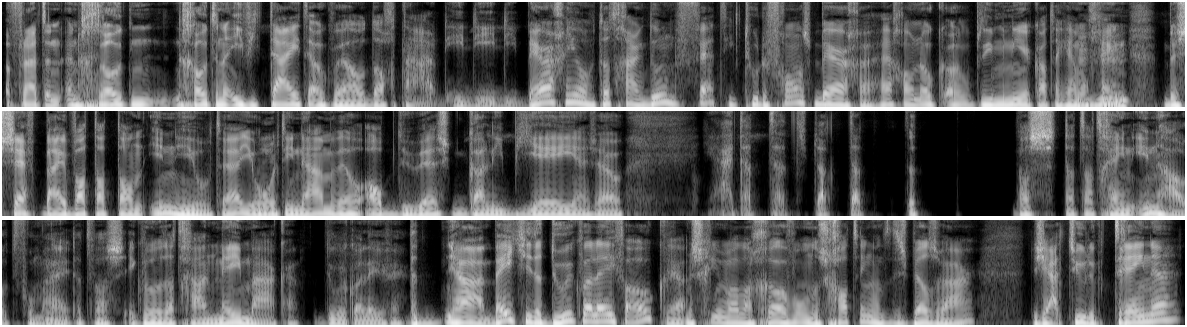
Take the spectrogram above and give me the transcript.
vanuit een, een, groot, een grote naïviteit ook wel dacht, nou, die, die, die bergen joh, dat ga ik doen. Vet, die Tour de France bergen. Hè? Gewoon ook op die manier. Ik had er helemaal Mhm. geen besef bij wat dat dan inhield. Hè? Je hoort die namen wel, Alpe d'Huez, Galibier en zo. Ja, dat, dat, dat, dat, dat, was, dat had geen inhoud voor mij. Nee. Dat was, ik wilde dat gaan meemaken. Doe ik wel even. Dat, ja, een beetje, dat doe ik wel even ook. Ja. Misschien wel een grove onderschatting, want het is wel zwaar. Dus ja, tuurlijk, trainen,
